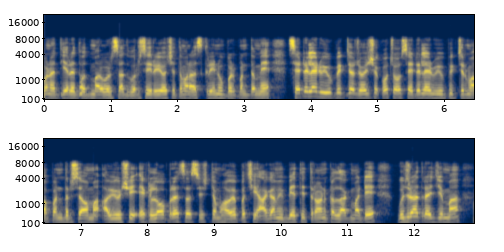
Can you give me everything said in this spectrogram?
પણ અત્યારે ધોધમાર વરસાદ વરસી રહ્યો છે. તમારા સ્ક્રીન ઉપર પણ તમે સેટેલાઇટ વ્યૂ પિક્ચર જોઈ શકો છો. સેટેલાઇટ વ્યૂ પિક્ચરમાં પણ દર્શાવવામાં આવ્યું છે. એક લો પ્રેશર સિસ્ટમ હવે પછી આગામી બેથી ત્રણ કલાક માટે ગુજરાત રાજ્યમાં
